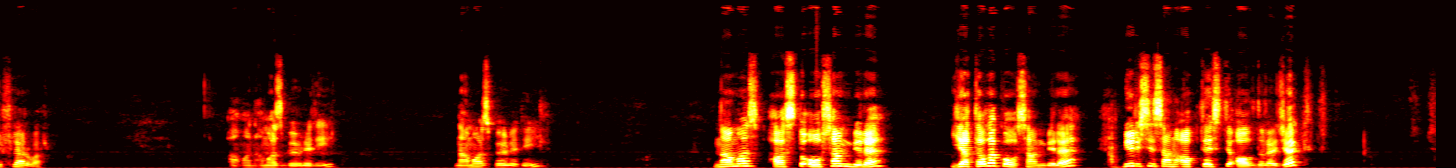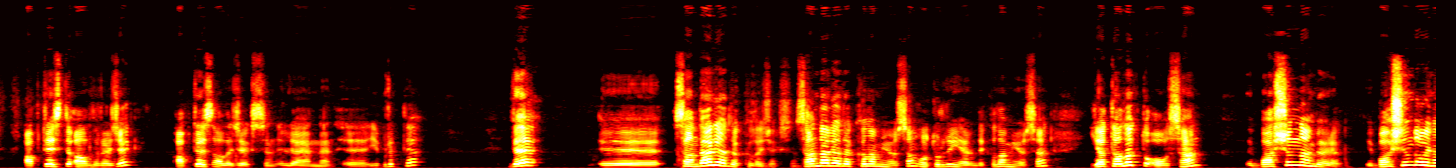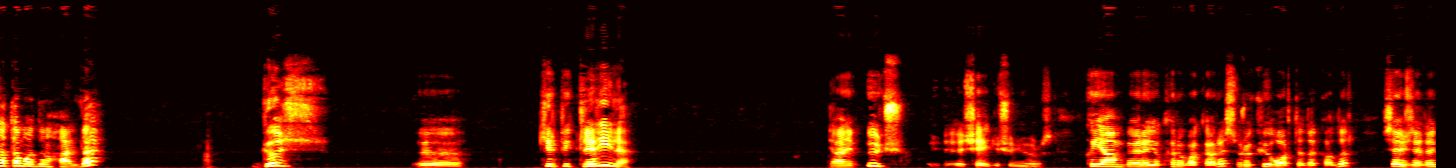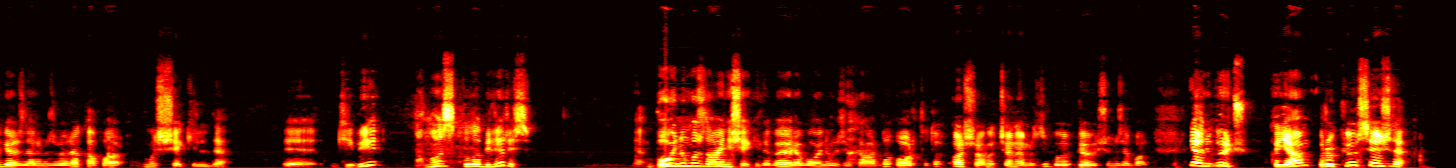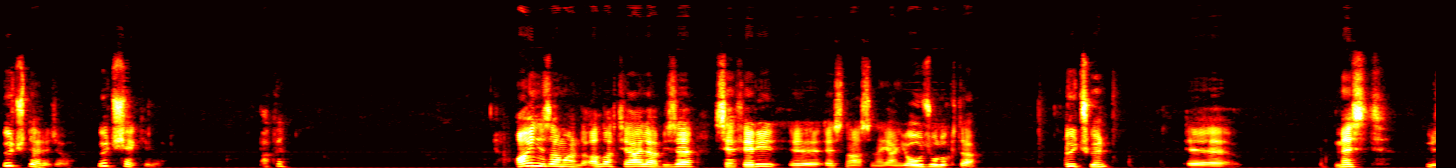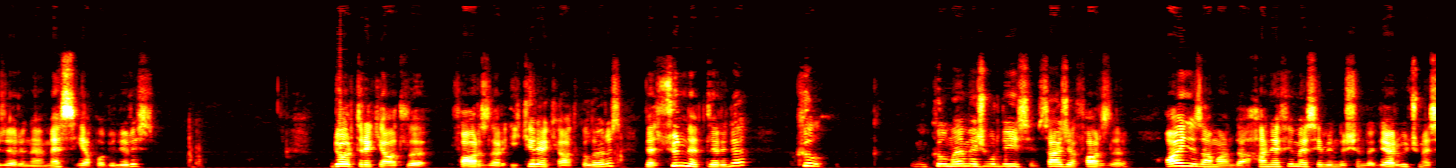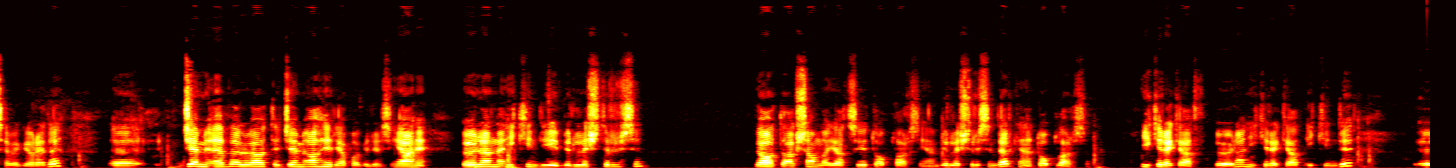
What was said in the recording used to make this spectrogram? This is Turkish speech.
herifler var. Ama namaz böyle değil. Namaz böyle değil. Namaz hasta olsan bile, yatalak olsan bile birisi sana abdesti aldıracak. Abdesti aldıracak. Abdest alacaksın leğenden e, ibrikle ve e, sandalyede kılacaksın. Sandalyede kılamıyorsan, oturduğun yerinde kılamıyorsan, yatalık da olsan başından böyle, e, başını da oynatamadığın halde göz e, kirpikleriyle yani üç e, şey düşünüyoruz. Kıyam böyle yukarı bakarız, rükû ortada kalır, secdede gözlerimiz böyle kapamış şekilde e, gibi namaz kılabiliriz. Yani boynumuz da aynı şekilde böyle boynumuz yukarıda, ortada, aşağıda çenemizi gö- göğsümüze bak. Yani üç kıyam, rükû, secde. Üç derece var. Üç şekil var. Bakın. Aynı zamanda Allah Teala bize seferi e, esnasında yani yolculukta üç gün e, mest üzerine mes yapabiliriz. Dört rekatlı farzları iki rekat kılarız ve sünnetleri de kıl, kılmaya mecbur değilsin. Sadece farzları. Aynı zamanda Hanefi mezhebin dışında diğer üç mezhebe göre de e, cemi evvel veyahut da cemi ahir yapabilirsin. Yani öğlenle ikindiyi birleştirirsin veyahut da akşamla yatsıyı toplarsın. Yani birleştirirsin derken de toplarsın. İki rekat öğlen, iki rekat ikindi. E,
